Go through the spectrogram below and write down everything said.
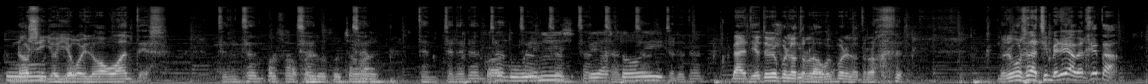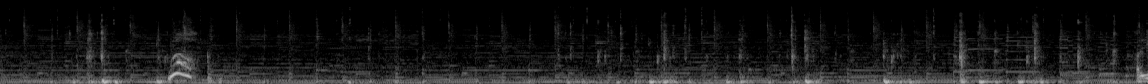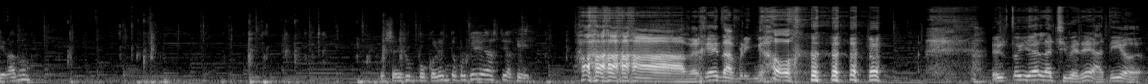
No si yo llego y lo hago antes. Por favor, chaval. Cuando tú vienes, yo ya estoy-. Vale, tío, yo te veo por el otro lado, voy por el otro. Nos vemos en la chimenea, Vegeta. ¡No! ¿Ha llegado? Pues eres un poco lento porque yo ya estoy aquí. ¡Ja, Vegeta, pringao. Estoy ya en la chimenea, tío.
